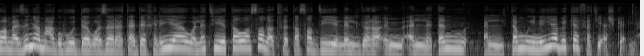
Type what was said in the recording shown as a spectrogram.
وما زلنا مع جهود وزارة الداخلية والتي تواصلت في التصدي للجرائم التموينية بكافة أشكالها.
